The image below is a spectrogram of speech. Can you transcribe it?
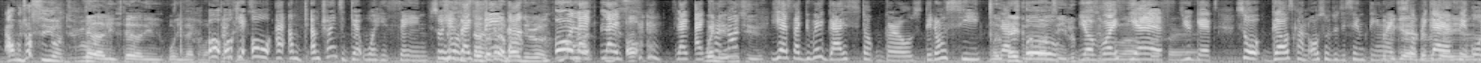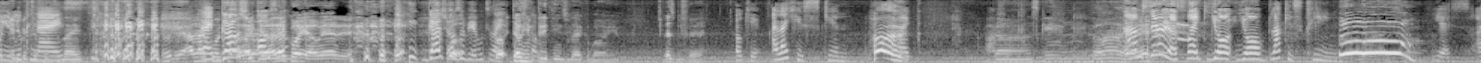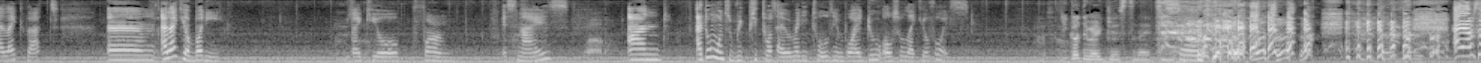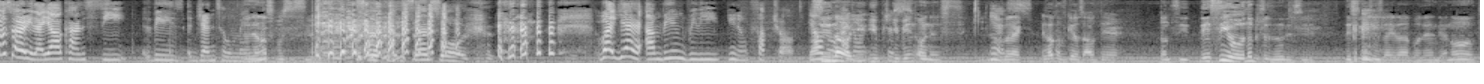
I will just see you on the road. Tell Ali, tell Ali what you like about. Oh, three okay. things. Oh, I, I'm I'm trying to get what he's saying. So you he's like saying about that. the road. Oh, No, no, like like Oh. like I When they cannot. meet you. Yes, like the way guys stop girls, they don't see They'll that. tell you the normal oh, you look your voice. Yes, stuff, eh. you yeah. get. So girls can also do the same thing, Baby like girl, stop a guy girl, and say, "Oh, you look nice." Yeah, I Like, what girls should like, also- I like what you're wearing. girls should also be able to Well, like. tell him three things you like about him. Let's be fair. Okay, I like his skin. Hey! Like Brown skin. I'm serious. Like your your black is clean. Woo! Yes, I like that. Um, I like your body. Like your form, it's nice. Wow. And I don't want to repeat what I already told him, but I do also like your voice. You got the right guest tonight. So, and I'm so sorry that y'all can't see these No, gentlemen. they're not supposed to see it. Censored. But yeah, I'm being really, you know, factual. Y'all see know now I you don't you just... you being honest. You know, but like Yes. a lot of girls out there don't see. They see oh, not because they know they see. They see things like that, but then they're not.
